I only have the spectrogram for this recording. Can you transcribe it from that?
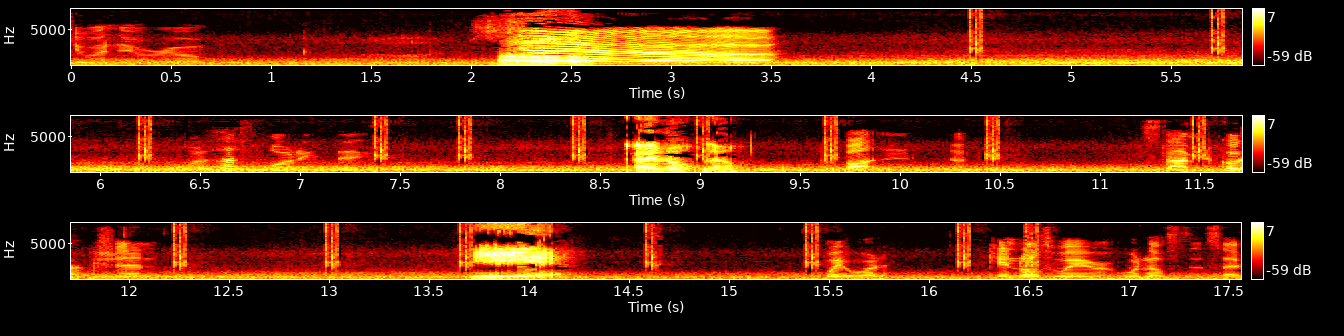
To a new room. Oh. Yeah! What is that floating thing? I don't know. A button. Okay. It's time to cook, Shin. Yeah. Wait, what? Candles, wait, what else did it say?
